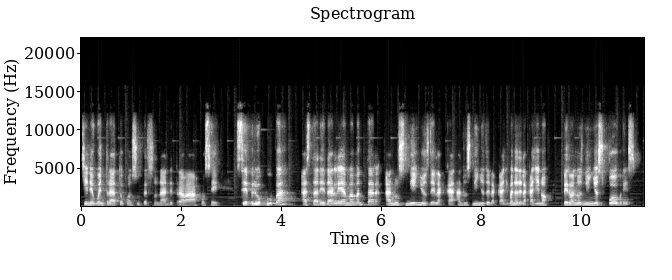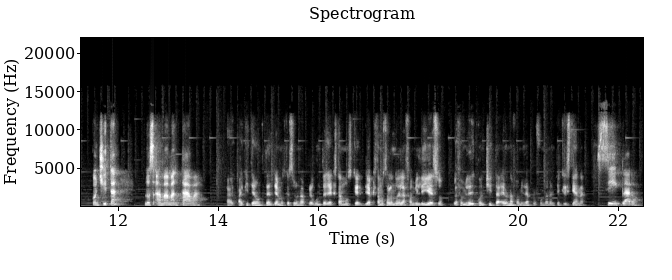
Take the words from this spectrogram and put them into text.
tiene buen trato con su personal de trabajo, se se preocupa hasta de darle a amamantar a los niños de la a los niños de la calle, bueno, de la calle no, pero a los niños pobres. Conchita los amamantaba. Aquí tengo, tendríamos que hacer una pregunta, ya que, estamos, que, ya que estamos hablando de la familia y eso. ¿La familia de Conchita era una familia profundamente cristiana? Sí, claro.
